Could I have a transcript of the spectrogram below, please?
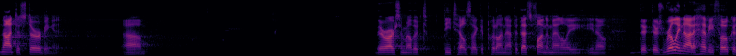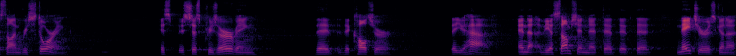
not disturbing it. Um, there are some other t- details I could put on that, but that's fundamentally, you know, there, there's really not a heavy focus on restoring. It's, it's just preserving the, the culture that you have and the, the assumption that, that, that, that nature is going to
